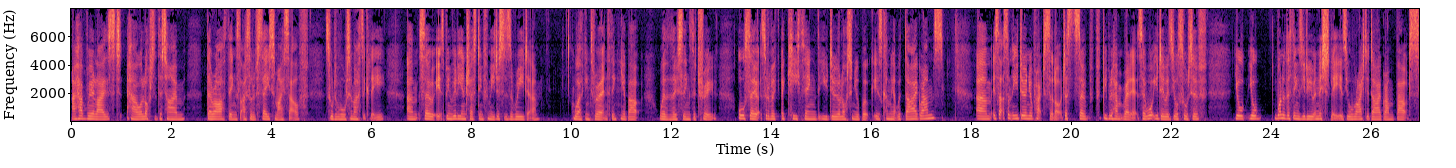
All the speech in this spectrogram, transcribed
I have realized how a lot of the time there are things that I sort of say to myself sort of automatically. Um, so it's been really interesting for me just as a reader working through it and thinking about whether those things are true. Also, sort of a, a key thing that you do a lot in your book is coming up with diagrams. Um, is that something you do in your practice a lot? Just so for people who haven't read it, so what you do is you'll sort of you'll you'll one of the things you do initially is you'll write a diagram about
